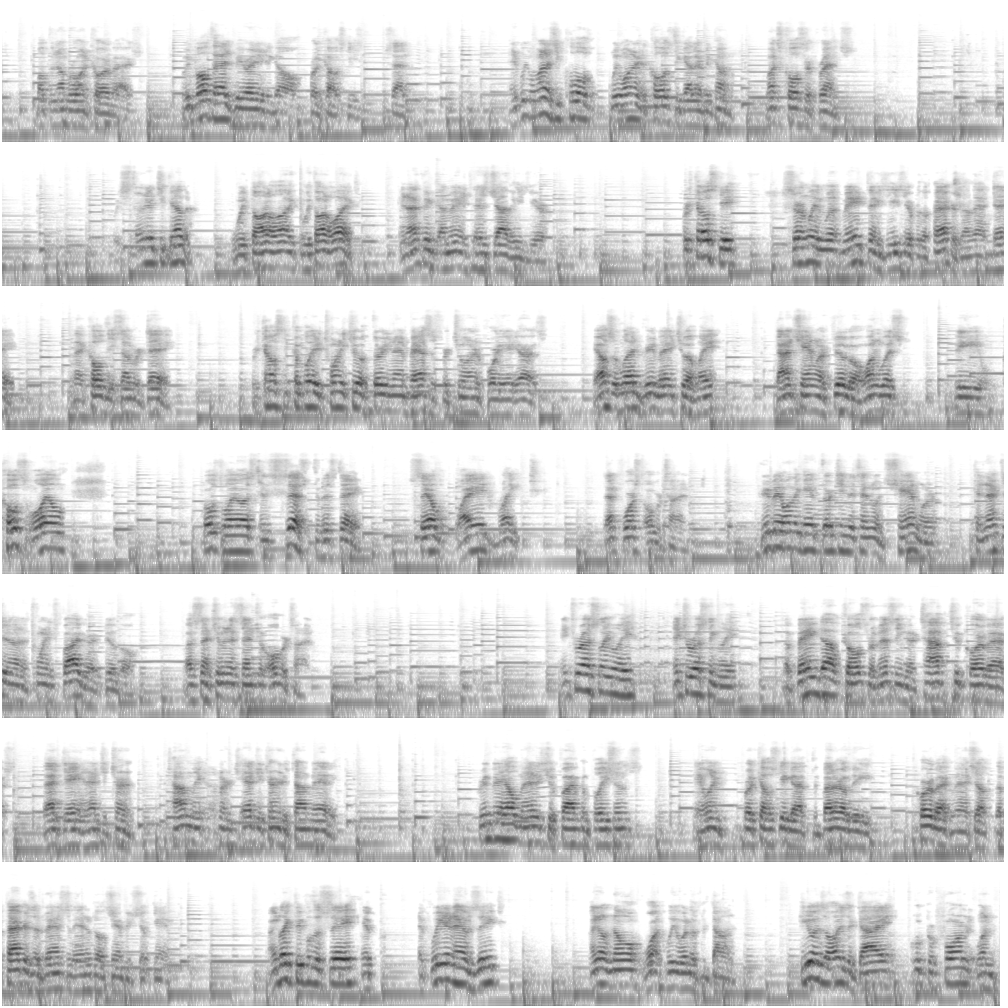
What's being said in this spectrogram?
about the number one quarterbacks. We both had to be ready to go, Bratkowski said. And we wanted to close we wanted to close together and become much closer friends. We studied together. We thought alike we thought alike. And I think that made his job easier. Bratkowski certainly made things easier for the Packers on that day, that cold December day. Bratkowski completed 22 of 39 passes for 248 yards. He also led Green Bay to a late Don Chandler field goal, one which the Colts loyal Most loyalists insist to this day sailed wide right. That forced overtime. Green Bay won the game 13 to 10 when Chandler connected on a 25 yard field goal, less than two minutes into overtime. Interestingly, interestingly, the banged up Colts were missing their top two quarterbacks that day and had to turn Tom had to turn to Tom Matte. Green Bay helped manage to five completions, and when Bratkowski got the better of the quarterback matchup, the Packers advanced to the NFL championship game. I'd like people to say if if we didn't have Zeke, I don't know what we would have done. He was always a guy who performed when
